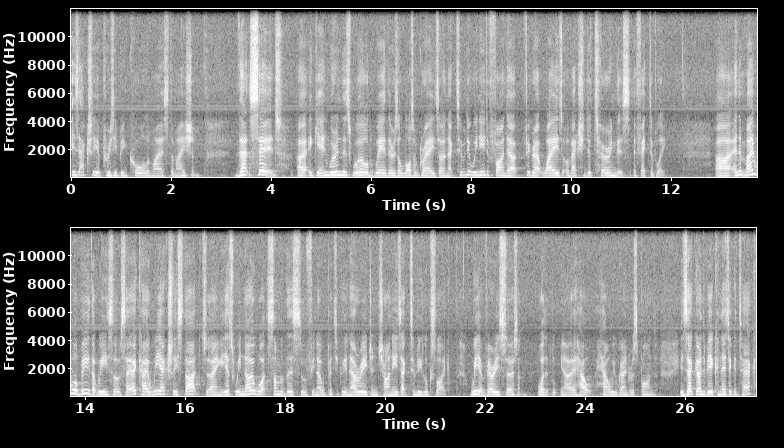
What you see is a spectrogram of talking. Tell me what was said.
is actually a pretty big call in my estimation. That said, uh, again, we're in this world where there is a lot of grey zone activity. We need to find out, figure out ways of actually deterring this effectively. Uh, and it may well be that we sort of say, okay, we actually start saying, yes, we know what some of this, sort of, you know, particularly in our region, Chinese activity looks like. We are very certain what it, you know, how, how we're going to respond. Is that going to be a kinetic attack?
